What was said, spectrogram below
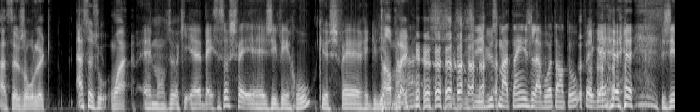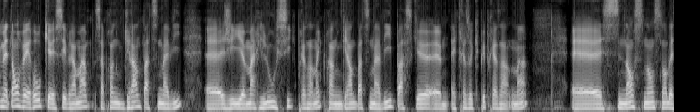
à ce jour, là? À ce jour. Ouais. Eh, mon Dieu, OK. Euh, ben, c'est ça, je fais. euh, j'ai Véro, que je fais régulièrement. Temps plein. je, je- je l'ai vu ce matin, je la vois tantôt. Fait que, j'ai, mettons, Véro, que c'est vraiment. Ça prend une grande partie de ma vie. Euh, j'ai euh, Marie-Lou aussi, qui présentement, qui prend une grande partie de ma vie parce qu'elle est très occupée présentement. Euh, sinon, sinon, sinon, ben,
